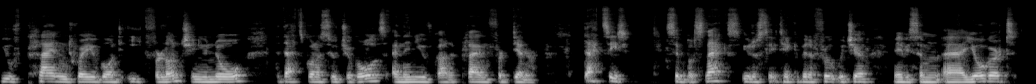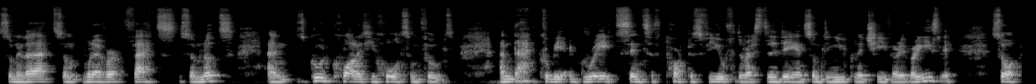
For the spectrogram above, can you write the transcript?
you've planned where you're going to eat for lunch and you know that that's going to suit your goals, and then you've got a plan for dinner. That's it simple snacks. You just take a bit of fruit with you, maybe some uh, yogurt, something like that, some whatever, fats, some nuts, and good quality, wholesome foods. And that could be a great sense of purpose for you for the rest of the day and something you can achieve very, very easily. So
